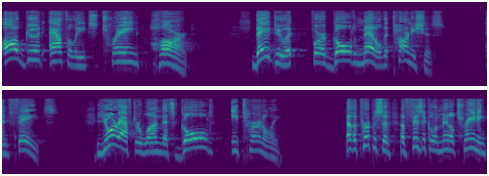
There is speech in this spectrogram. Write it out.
all good athletes train hard. They do it for a gold medal that tarnishes and fades. You're after one that's gold eternally. Now, the purpose of, of physical and mental training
